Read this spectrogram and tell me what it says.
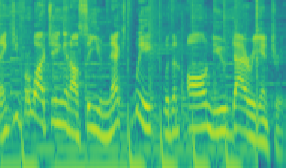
Thank you for watching, and I'll see you next week with an all new diary entry.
